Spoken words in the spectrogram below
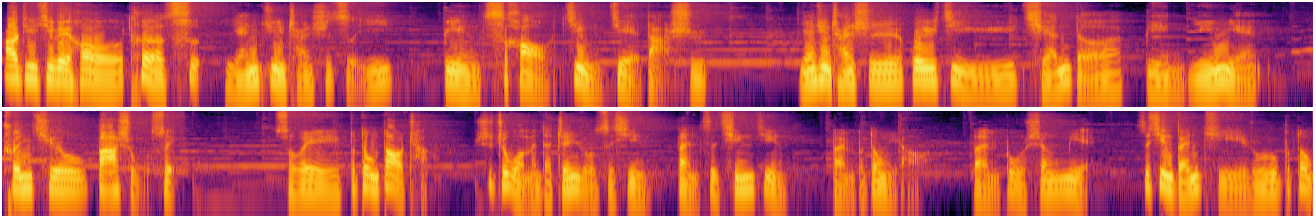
二帝继位后，特赐严峻禅师紫衣，并赐号境界大师。严峻禅师归寂于乾德。丙寅年，春秋八十五岁。所谓不动道场，是指我们的真如自性本自清净，本不动摇，本不生灭，自性本体如如不动。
